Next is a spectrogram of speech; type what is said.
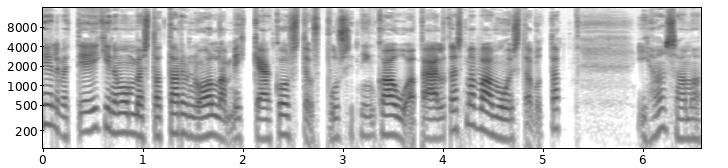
helvettiä, ei ikinä mun mielestä ole tarvinnut olla mikään kosteuspussit niin kauan päällä. Tästä mä vaan muistan, mutta ihan sama.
